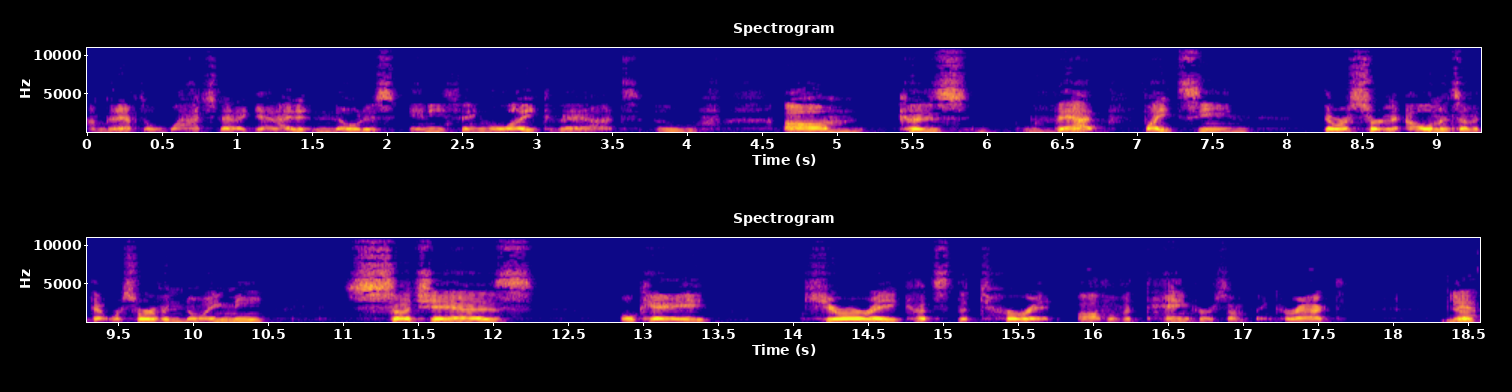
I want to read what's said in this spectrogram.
I'm gonna have to watch that again. I didn't notice anything like that. Oof. Um, cause that fight scene, there were certain elements of it that were sort of annoying me, such as, okay, Curare cuts the turret off of a tank or something, correct? Yeah. It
